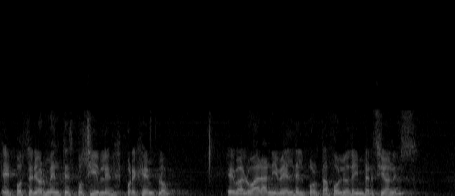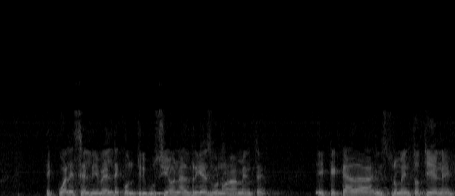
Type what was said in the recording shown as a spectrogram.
eh, posteriormente es posible, por ejemplo, evaluar a nivel del portafolio de inversiones eh, cuál es el nivel de contribución al riesgo nuevamente y que cada instrumento tiene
